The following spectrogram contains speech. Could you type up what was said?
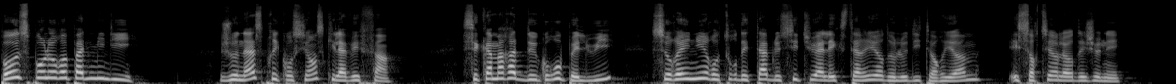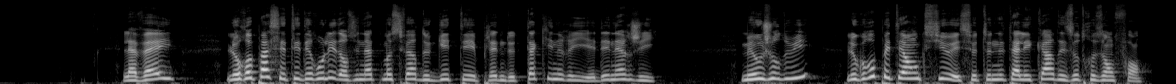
Pause pour le repas de midi. Jonas prit conscience qu'il avait faim. Ses camarades de groupe et lui se réunirent autour des tables situées à l'extérieur de l'auditorium et sortirent leur déjeuner. La veille, le repas s'était déroulé dans une atmosphère de gaieté pleine de taquinerie et d'énergie. Mais aujourd'hui, le groupe était anxieux et se tenait à l'écart des autres enfants.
